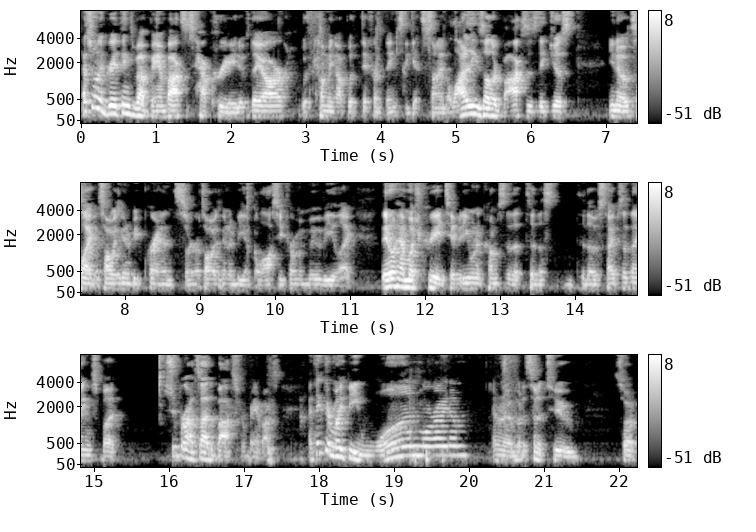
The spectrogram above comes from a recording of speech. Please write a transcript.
that's one of the great things about Bambox is how creative they are with coming up with different things to get signed. A lot of these other boxes, they just, you know, it's like it's always going to be prints or it's always going to be a glossy from a movie. Like they don't have much creativity when it comes to the to the to those types of things. But super outside the box for Bambox. I think there might be one more item. I don't know, but it's in a tube. So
